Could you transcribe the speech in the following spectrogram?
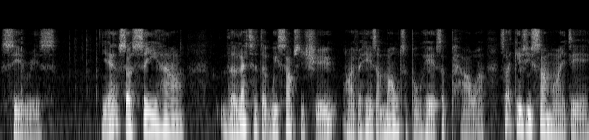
series. Yeah, so see how the letter that we substitute, either here's a multiple, here it's a power. So that gives you some idea.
